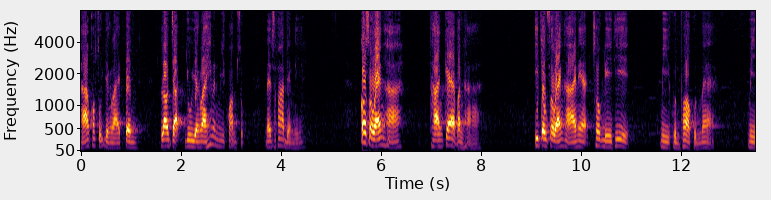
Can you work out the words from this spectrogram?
หาความสุขอย่างไรเป็น เราจะอยู่อย่างไรให้มันมีความสุขในสภาพอย่างนี้ ก็แสวงหาทางแก้ปัญหา อีตรงแสวงหาเนี่ยโชคดีที่มีคุณพ่อคุณแม่ มี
